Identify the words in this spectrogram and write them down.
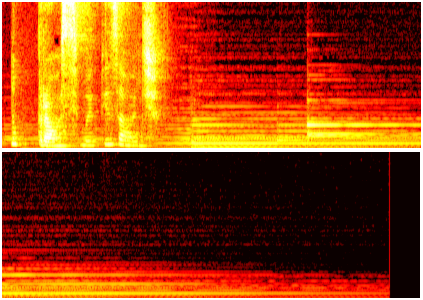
no próximo episódio.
